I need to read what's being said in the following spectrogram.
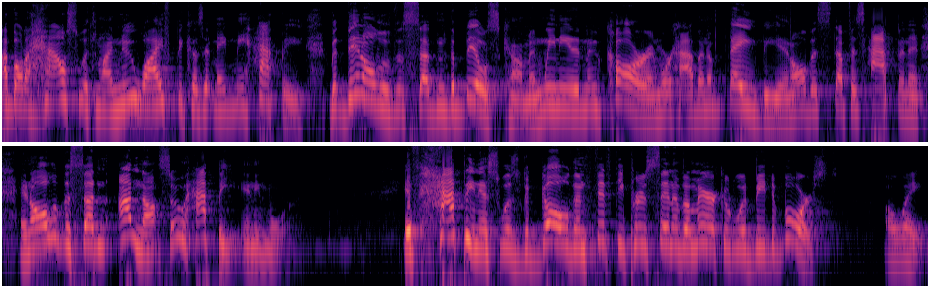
I bought a house with my new wife because it made me happy. But then all of a sudden the bills come and we need a new car and we're having a baby and all this stuff is happening. And all of a sudden I'm not so happy anymore. If happiness was the goal, then 50% of America would be divorced. Oh, wait.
